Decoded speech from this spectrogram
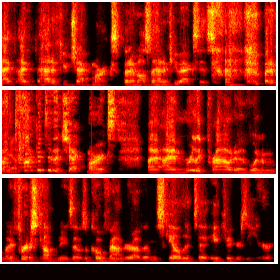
I've, I've had a few check marks, but I've also had a few X's. but if I'm yep. talking to the check marks, I, am really proud of one of my first companies. I was a co-founder of, and we scaled it to eight figures a year.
